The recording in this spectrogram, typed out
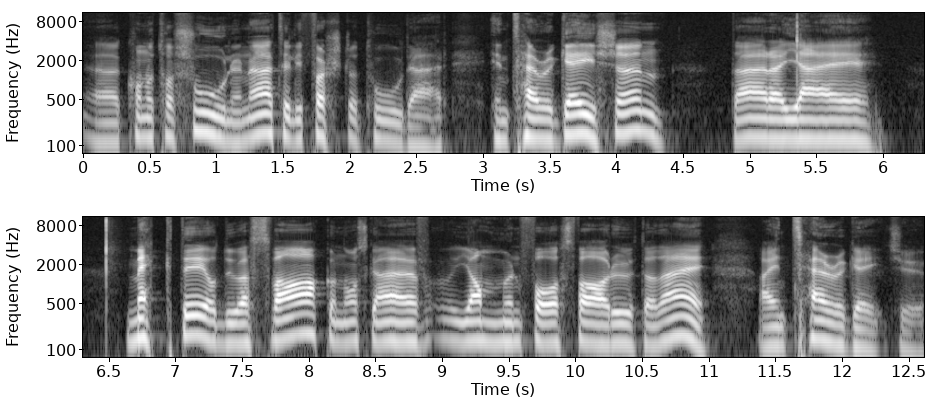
uh, konnotasjonene til de første to der. Interrogation. Der er jeg mektig, og du er svak, og nå skal jeg jammen få svar ut av deg. I interrogate you.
